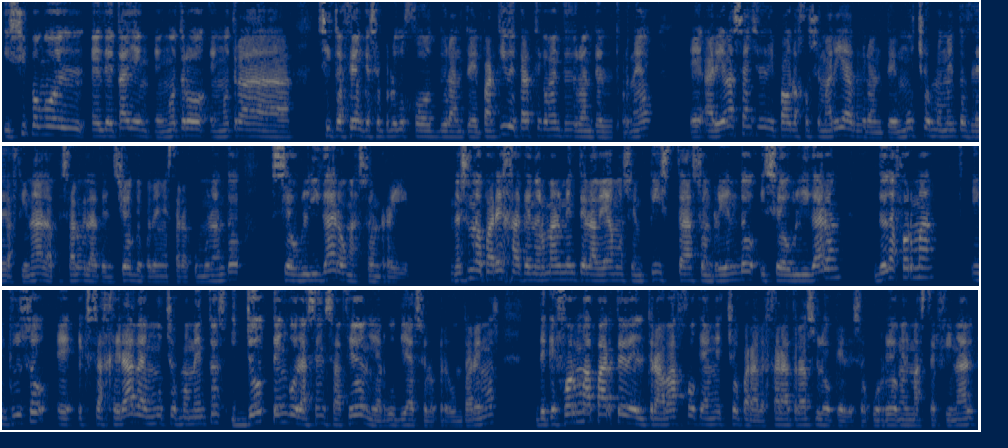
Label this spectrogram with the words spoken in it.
Y sí pongo el, el detalle en, otro, en otra situación que se produjo durante el partido y prácticamente durante el torneo. Eh, Ariana Sánchez y Paula José María, durante muchos momentos de la final, a pesar de la tensión que pueden estar acumulando, se obligaron a sonreír. No es una pareja que normalmente la veamos en pista sonriendo y se obligaron de una forma incluso eh, exagerada en muchos momentos y yo tengo la sensación, y algún día se lo preguntaremos, de que forma parte del trabajo que han hecho para dejar atrás lo que les ocurrió en el máster final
